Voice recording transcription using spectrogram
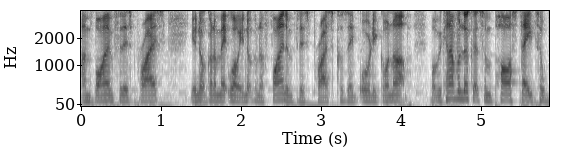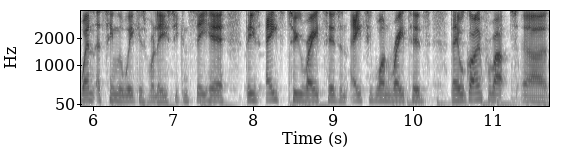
and buy them for this price, you're not going to make, well, you're not going to find them for this price because they've already gone up. But we can have a look at some past data when a team of the week is released. You can see here these 82 rated and 81 rated, they were going for about uh,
